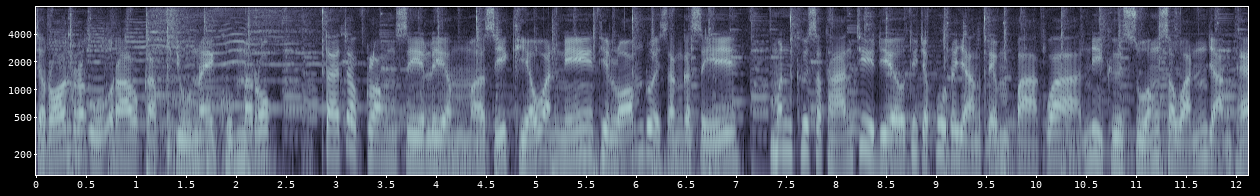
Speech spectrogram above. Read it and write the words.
จะร้อนระอุราวกับอยู่ในขุมนรก แต่เจ้ากล่องสี่เหลี่ยมสีเขียวอันนี้ที่ล้อมด้วยสังกะสี มันคือสถานที่เดียวที่จะพูดได้อย่างเต็มปากว่านี่คือสวงสวรรค์อย่างแท้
